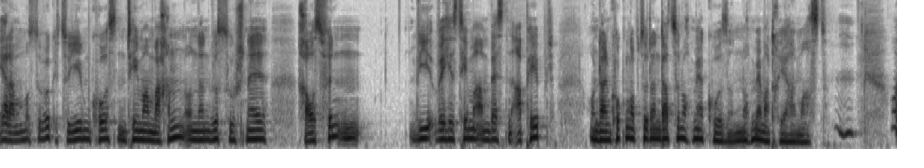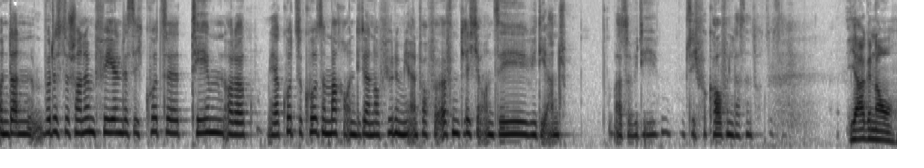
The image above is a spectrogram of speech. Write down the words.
Ja, dann musst du wirklich zu jedem Kurs ein Thema machen und dann wirst du schnell rausfinden, wie, welches Thema am besten abhebt und dann gucken, ob du dann dazu noch mehr Kurse, noch mehr Material machst. Mhm. Und dann würdest du schon empfehlen, dass ich kurze Themen oder ja, kurze Kurse mache und die dann auf Udemy einfach veröffentliche und sehe, wie die ansprechen also wie die sich verkaufen lassen sozusagen. Ja, genau.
